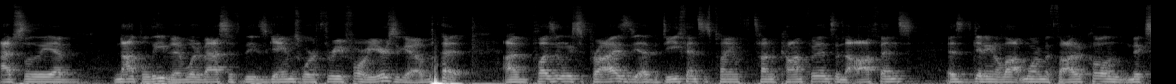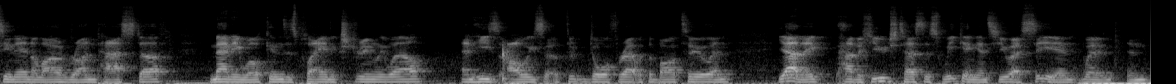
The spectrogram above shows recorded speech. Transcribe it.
absolutely have not believed it. I would have asked if these games were three or four years ago, but I'm pleasantly surprised. Yeah, the defense is playing with a ton of confidence, and the offense is getting a lot more methodical and mixing in a lot of run pass stuff. Manny Wilkins is playing extremely well, and he's always a th- dual threat with the ball too. And yeah, they have a huge test this weekend against USC, and when and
